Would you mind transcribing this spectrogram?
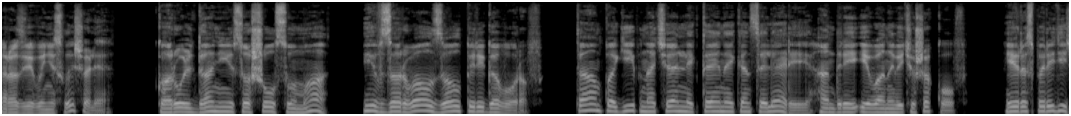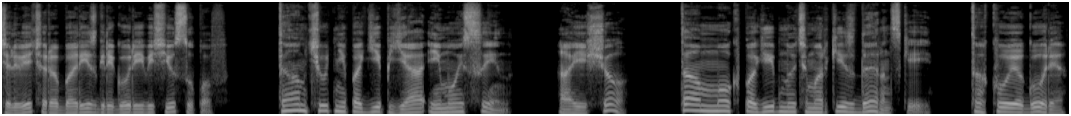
Разве вы не слышали? Король Дании сошел с ума и взорвал зал переговоров. Там погиб начальник тайной канцелярии Андрей Иванович Ушаков и распорядитель вечера Борис Григорьевич Юсупов. Там чуть не погиб я и мой сын. А еще там мог погибнуть маркиз Дернский, Такое горе!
